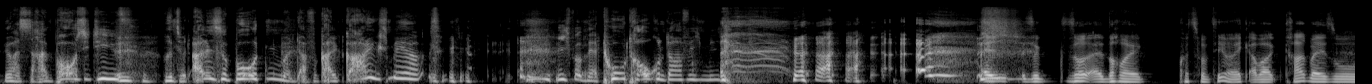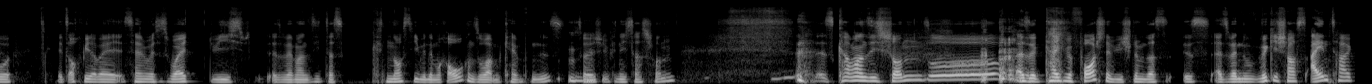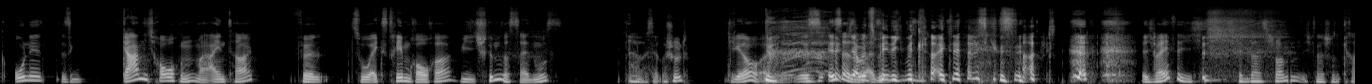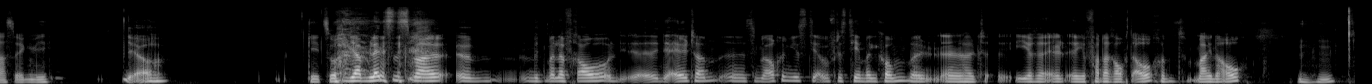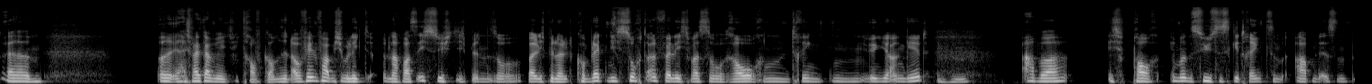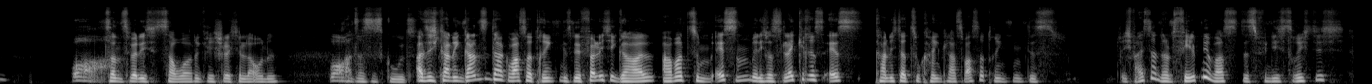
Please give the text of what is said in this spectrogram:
ja, was ist daran positiv? Uns wird alles verboten, man darf kalt gar nichts mehr. Nicht mal mehr tot rauchen darf ich mich. Ey, also so, äh, nochmal kurz vom Thema weg, aber gerade bei so, jetzt auch wieder bei Sam vs. White, wie ich, also wenn man sieht, dass Knossi mit dem Rauchen so am Kämpfen ist, zum Beispiel finde ich das schon, das kann man sich schon so, also kann ich mir vorstellen, wie schlimm das ist. Also wenn du wirklich schaffst, einen Tag ohne, also gar nicht rauchen, mal einen Tag, für so Extremraucher, wie schlimm das sein muss. Ja, was selber schuld. Genau, also, es ist ja ich habe jetzt Also, wenig Mitleid, ehrlich gesagt. ich weiß nicht, ich finde das schon, ich finde das schon krass irgendwie. ja. Geht so. Wir haben letztens mal ähm, mit meiner Frau und äh, den Eltern äh, sind wir auch irgendwie auf das Thema gekommen, weil äh, halt ihre El ihr Vater raucht auch und meine auch. Mhm. Ähm, und ja, ich weiß gar nicht, wie wir drauf gekommen sind. Auf jeden Fall habe ich überlegt, nach was ich süchtig bin, so, weil ich bin halt komplett nicht suchtanfällig, was so Rauchen, Trinken irgendwie angeht. Mhm. Aber ich brauche immer ein süßes Getränk zum Abendessen. Boah, Sonst werde ich sauer, dann kriege ich schlechte Laune. Boah, das ist gut. Also ich kann den ganzen Tag Wasser trinken, ist mir völlig egal. Aber zum Essen, wenn ich was Leckeres esse, kann ich dazu kein Glas Wasser trinken. Das, ich weiß nicht, dann fehlt mir was. Das finde ich so richtig.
